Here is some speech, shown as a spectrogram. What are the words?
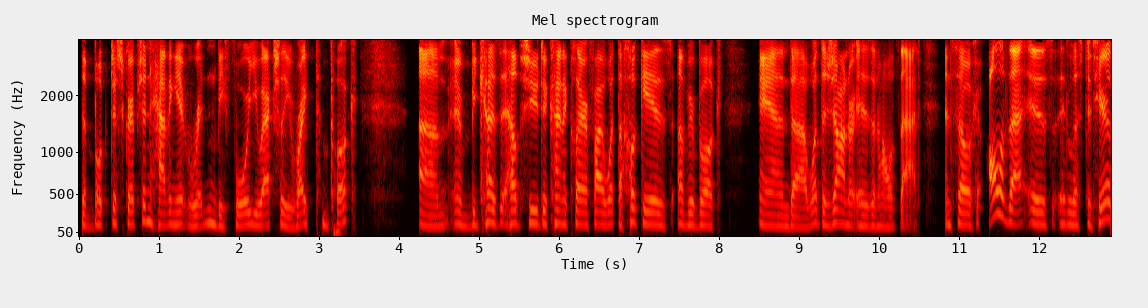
the book description, having it written before you actually write the book, um, because it helps you to kind of clarify what the hook is of your book and uh, what the genre is and all of that. And so all of that is listed here.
